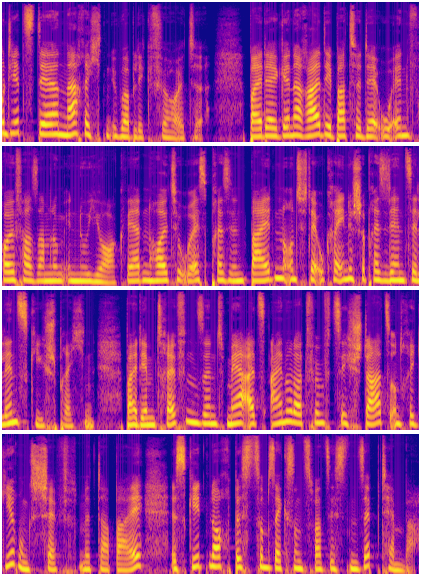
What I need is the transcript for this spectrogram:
Und jetzt der Nachrichtenüberblick für heute. Bei der Generaldebatte der UN-Vollversammlung in New York werden heute US-Präsident Biden und der ukrainische Präsident Zelensky sprechen. Bei dem Treffen sind mehr als 150 Staats- und Regierungschefs mit dabei. Es geht noch bis zum 26. September.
